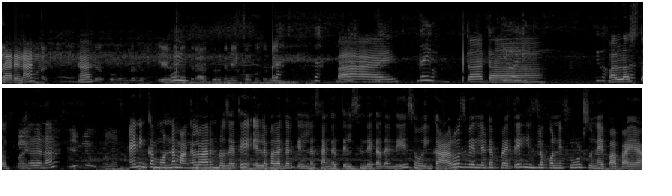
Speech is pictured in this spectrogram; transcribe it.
సరేనా? బాయ్. టాటా. మళ్ళీ వస్తాం. సరేనా? అండ్ ఇంకా మొన్న మంగళవారం రోజు అయితే ఎల్లమ్మ దగ్గరికి వెళ్ళిన సంగతి తెలిసిందే కదండి. సో ఇంకా ఆ రోజు వెళ్ళేటప్పుడు అయితే ఇంట్లో కొన్ని ఫ్రూట్స్ ఉన్నాయి పాపాయ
